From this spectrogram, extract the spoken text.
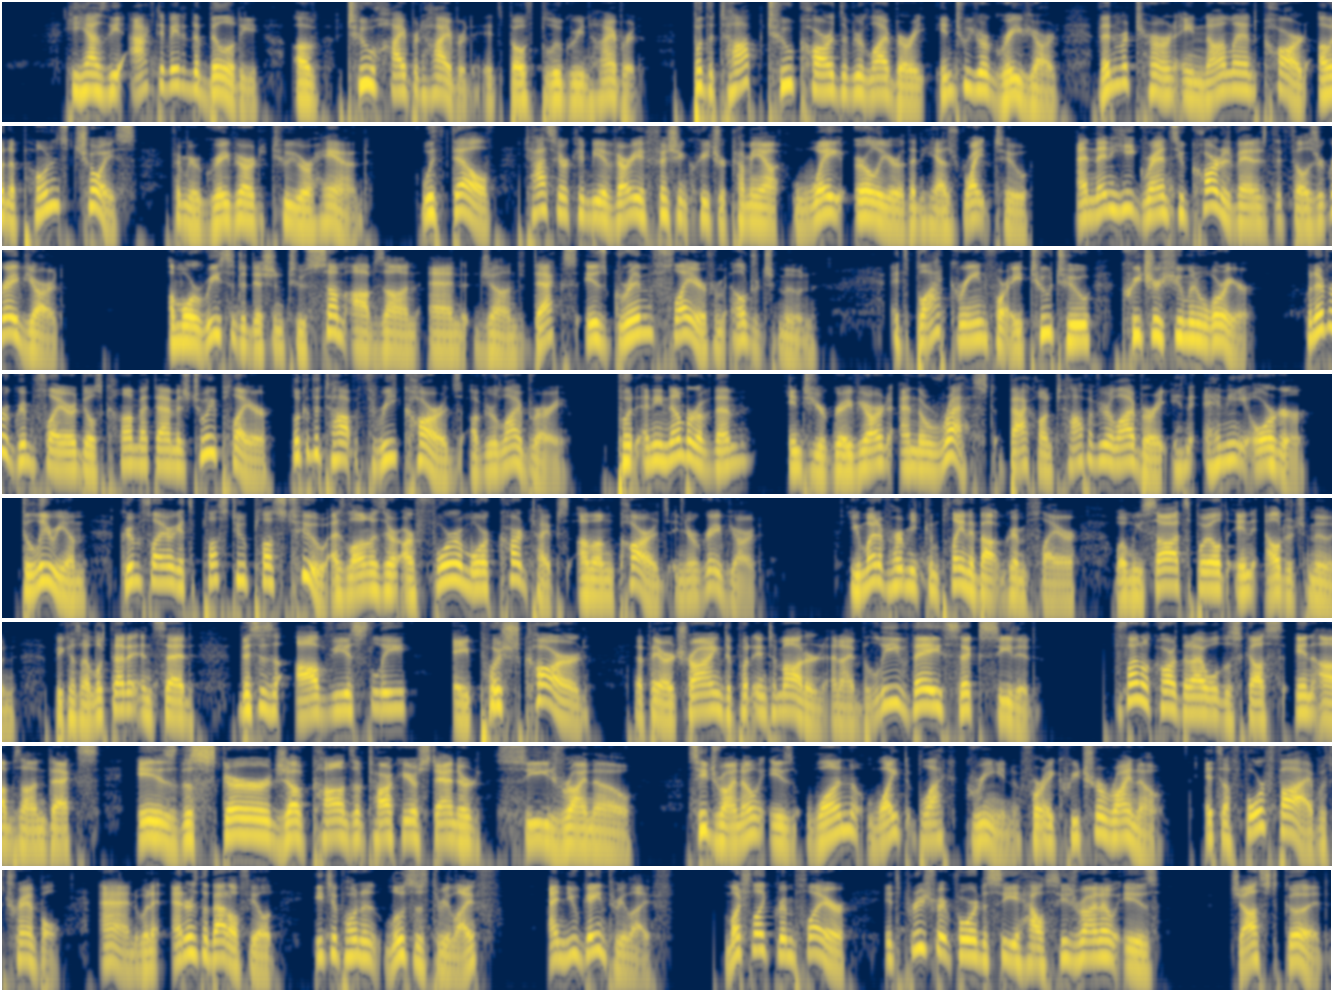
He has the activated ability of 2 hybrid hybrid, it's both blue green hybrid. Put the top two cards of your library into your graveyard, then return a non land card of an opponent's choice from your graveyard to your hand. With Delve, Tasigur can be a very efficient creature coming out way earlier than he has right to, and then he grants you card advantage that fills your graveyard. A more recent addition to some Abzan and Jund decks is Grim Flayer from Eldritch Moon. It's black green for a 2 2 creature human warrior. Whenever Grim Flayer deals combat damage to a player, look at the top three cards of your library. Put any number of them into your graveyard and the rest back on top of your library in any order. Delirium, Grim Flayer gets plus 2 plus 2 as long as there are four or more card types among cards in your graveyard. You might have heard me complain about Grim Flayer when we saw it spoiled in Eldritch Moon, because I looked at it and said, this is obviously a pushed card that they are trying to put into Modern, and I believe they succeeded. The final card that I will discuss in Abzan decks is the Scourge of Khans of Tarkir Standard, Siege Rhino. Siege Rhino is one white, black, green for a creature Rhino. It's a 4 5 with trample, and when it enters the battlefield, each opponent loses 3 life, and you gain 3 life. Much like Grim Flayer, it's pretty straightforward to see how Siege Rhino is just good.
